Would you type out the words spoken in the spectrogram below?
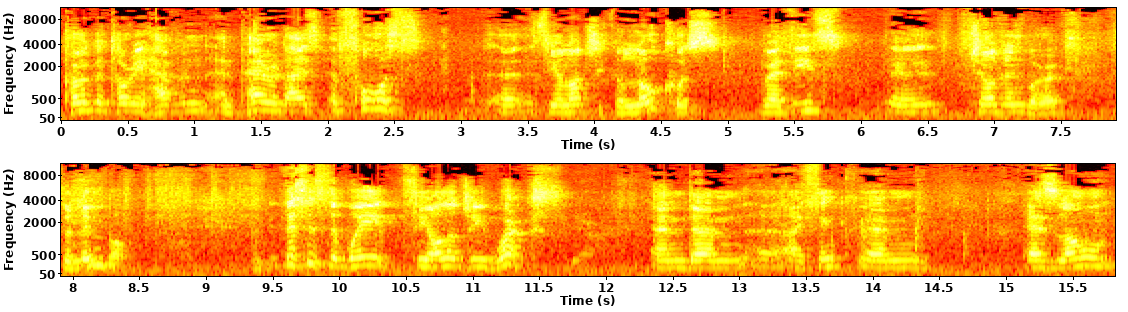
purgatory, heaven, and paradise, a fourth uh, theological locus where these uh, children were, the limbo. This is the way theology works. And um, uh, I think um, as long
